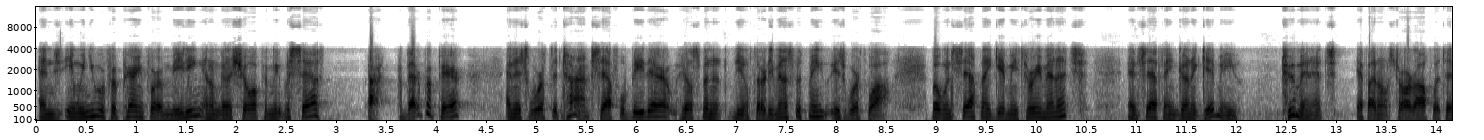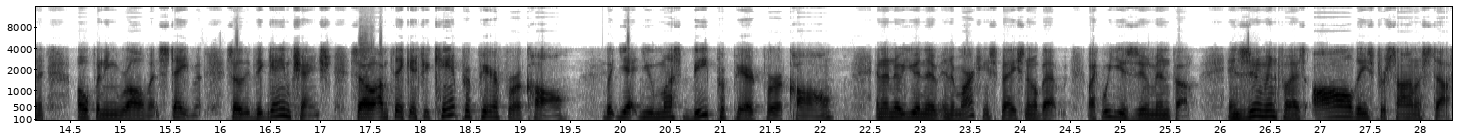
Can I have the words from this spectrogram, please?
And, and when you were preparing for a meeting, and I'm going to show up and meet with Seth, ah, I better prepare and it's worth the time. Seth will be there. He'll spend you know 30 minutes with me. Is worthwhile. But when Seth may give me three minutes, and Seth ain't going to give me two minutes if I don't start off with an opening relevant statement. So the game changed. So I'm thinking if you can't prepare for a call, but yet you must be prepared for a call. And I know you in the in the marketing space know about like we use Zoom Info, and Zoom Info has all these persona stuff.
